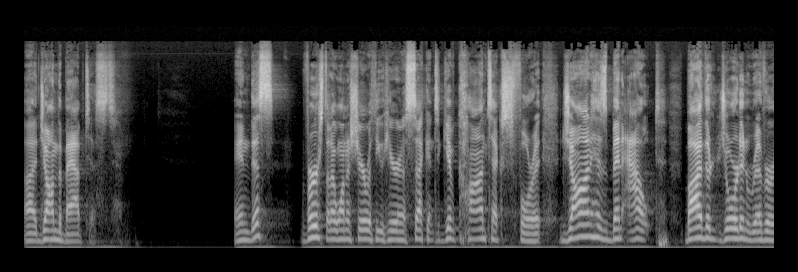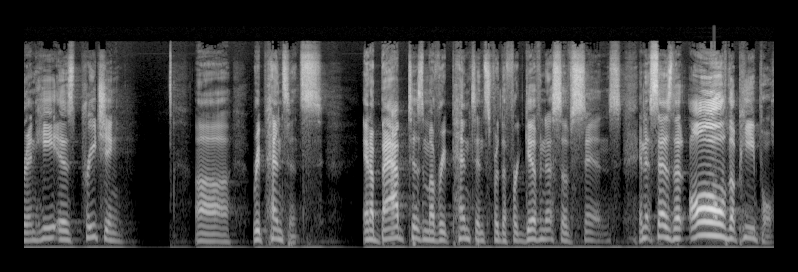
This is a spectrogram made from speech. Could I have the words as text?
uh, John the Baptist. And this verse that I want to share with you here in a second to give context for it. John has been out by the Jordan River and he is preaching uh, repentance and a baptism of repentance for the forgiveness of sins. And it says that all the people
